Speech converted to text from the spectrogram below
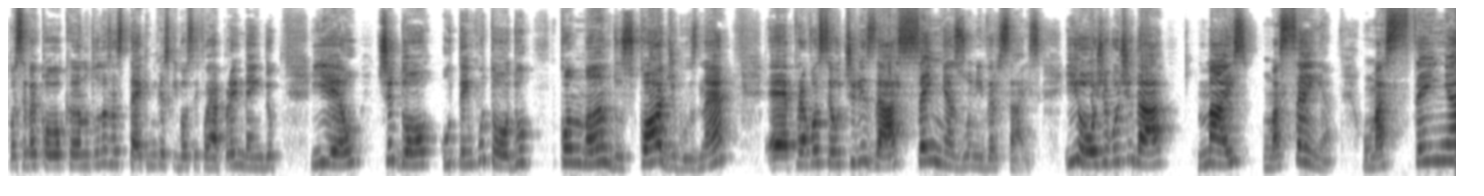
você vai colocando todas as técnicas que você foi aprendendo e eu te dou o tempo todo comandos, códigos, né? É, para você utilizar senhas universais. E hoje eu vou te dar mais uma senha, uma senha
